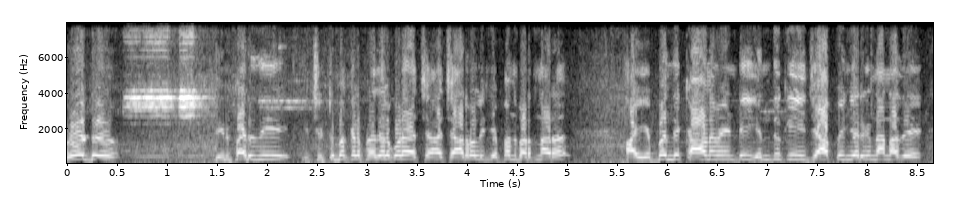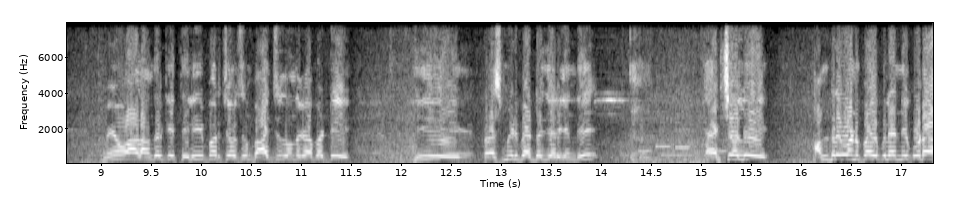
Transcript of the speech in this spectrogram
రోడ్డు దీని పరిధి ఈ చుట్టుపక్కల ప్రజలు కూడా చా చాలా రోజులు ఇబ్బంది పడుతున్నారు. ఆ ఇబ్బంది కారణం ఏంటి? ఎందుకు ఈ జాప్యం జరిగింది అన్నది మేము వాళ్ళందరికీ తెలియపరచాల్సిన బాధ్యత ఉంది కాబట్టి ఈ ప్రెస్ మీట్ పెట్టడం జరిగింది. యాక్చువల్లీ అండర్ గ్రౌండ్ పైపులన్నీ కూడా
